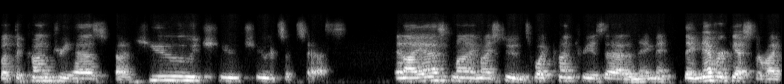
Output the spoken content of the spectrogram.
but the country has a huge, huge, huge success. And I asked my, my students, what country is that? And they, may, they never guess the right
